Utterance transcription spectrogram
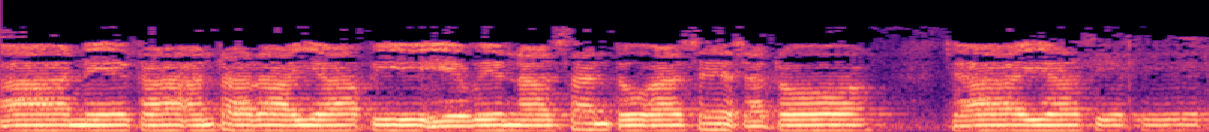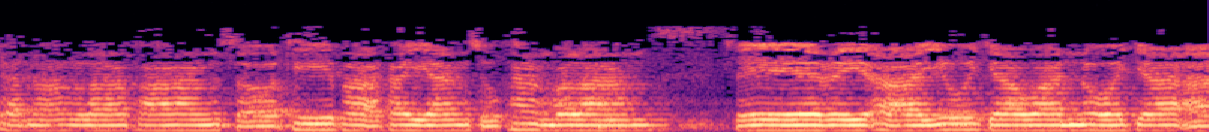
อาเนกาอันตรายาปีเวนัสันตุอาเสสโตชายาสิทธิธนังลาพังโสทิภาคยังสุขังบาลังเสริอายุจาวันโนจาอา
